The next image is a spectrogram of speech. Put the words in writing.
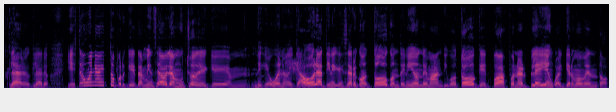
Claro, claro. Y está bueno esto porque también se habla mucho de que, mm, de que bueno, de que ahora tiene que ser con todo contenido en demand, tipo todo que puedas poner play en cualquier momento.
